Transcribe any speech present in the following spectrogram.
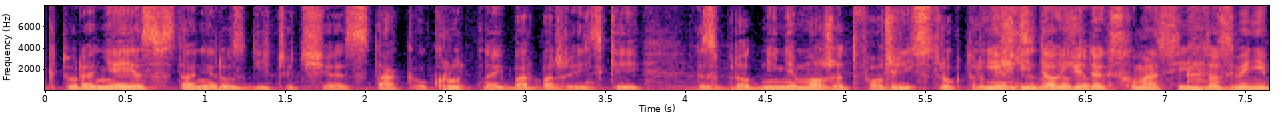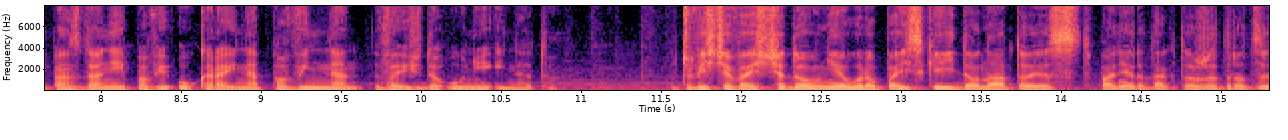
które nie jest w stanie rozliczyć się z tak okrutnej, barbarzyńskiej zbrodni, nie może tworzyć struktur jeśli dojdzie do ekshumacji, to zmieni pan zdanie i powie, Ukraina powinna wejść do Unii i NATO. Oczywiście wejście do Unii Europejskiej i do NATO jest, panie redaktorze, drodzy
